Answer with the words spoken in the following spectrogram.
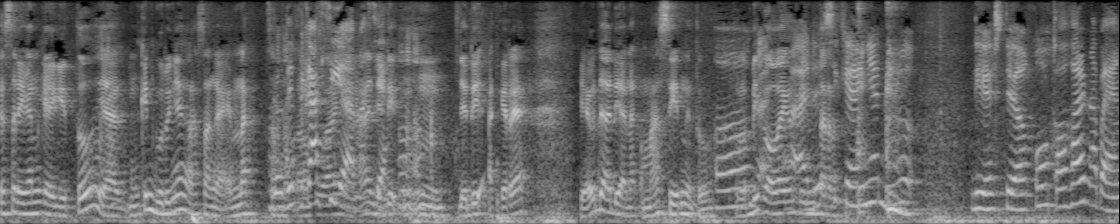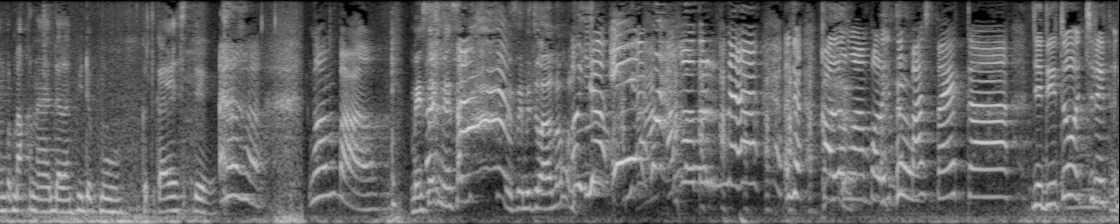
keseringan kayak gitu ya mungkin gurunya ngerasa nggak enak sama orang ya. Mas, ya? jadi mm, jadi akhirnya ya udah di anak emasin itu. Oh, lebih kalau yang pintar Ada sih kayaknya dulu di SD aku. Kalau kalian apa yang bermakna dalam hidupmu ketika SD? ngompal. meseng meseng. Meseng di celana. Oh iya, iya. Enggak, kalau ngompol itu pas TK. Jadi itu cerita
